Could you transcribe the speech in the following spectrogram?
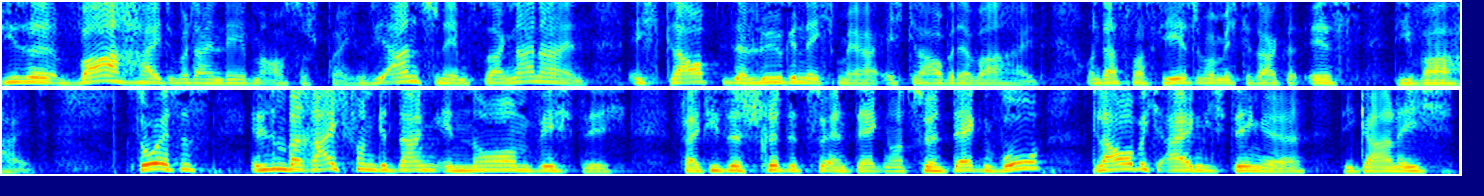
diese Wahrheit über dein Leben auszusprechen, sie anzunehmen, zu sagen, nein, nein, ich glaube dieser Lüge nicht mehr, ich glaube der Wahrheit. Und das, was Jesus über mich gesagt hat, ist die Wahrheit. So ist es in diesem Bereich von Gedanken enorm wichtig, vielleicht diese Schritte zu entdecken und zu entdecken, wo glaube ich eigentlich Dinge, die gar nicht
